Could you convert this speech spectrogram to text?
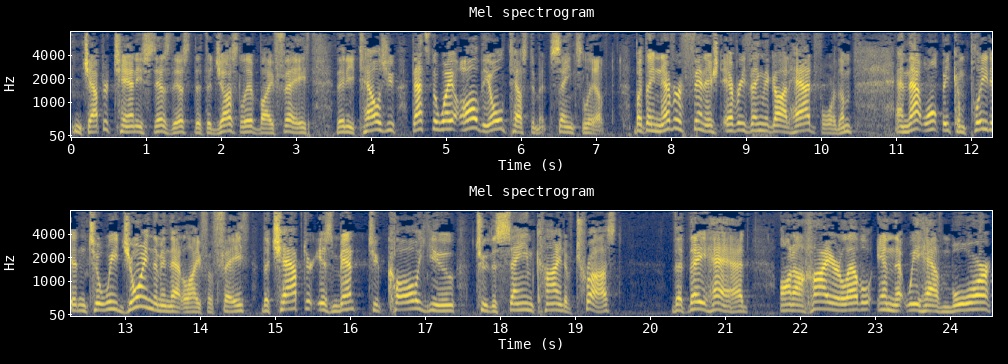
in chapter 10, he says this, that the just live by faith. Then he tells you that's the way all the Old Testament saints lived. But they never finished everything that God had for them. And that won't be completed until we join them in that life of faith. The chapter is meant to call you to the same kind of trust that they had on a higher level in that we have more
